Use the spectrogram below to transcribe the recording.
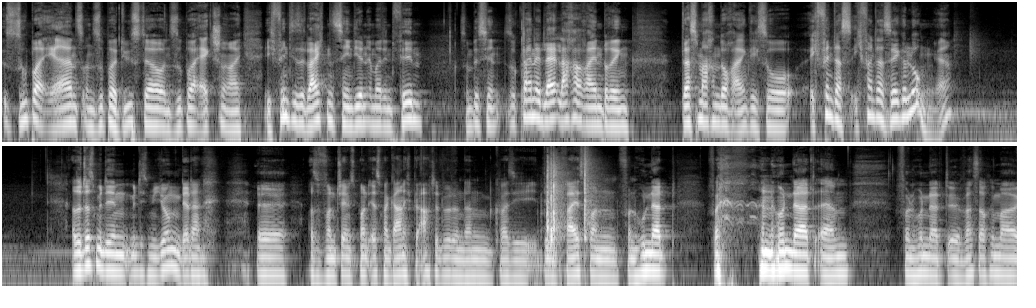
super ernst und super düster und super actionreich. Ich finde diese leichten Szenen, die dann immer den Film so ein bisschen, so kleine Lacher reinbringen, das machen doch eigentlich so, ich finde das, ich fand das sehr gelungen, ja. Also das mit dem, mit diesem Jungen, der dann, äh, also von James Bond erstmal gar nicht beachtet wird und dann quasi den Preis von, von 100, von 100 ähm, von 100, äh, was auch immer,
